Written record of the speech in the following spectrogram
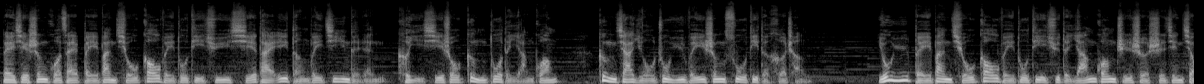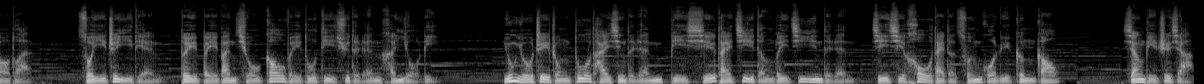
那些生活在北半球高纬度地区携带 A 等位基因的人，可以吸收更多的阳光，更加有助于维生素 D 的合成。由于北半球高纬度地区的阳光直射时间较短，所以这一点对北半球高纬度地区的人很有利。拥有这种多态性的人，比携带 G 等位基因的人及其后代的存活率更高。相比之下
